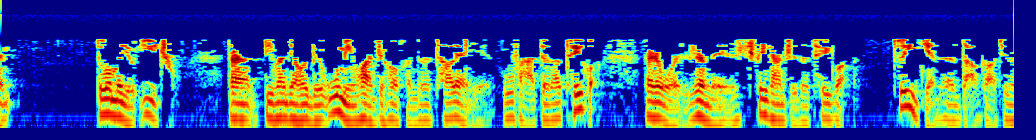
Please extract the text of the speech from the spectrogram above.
练多么有益处。当然，地方教会被污名化之后，很多操练也无法得到推广。但是，我认为非常值得推广。最简单的祷告就是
